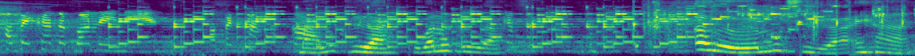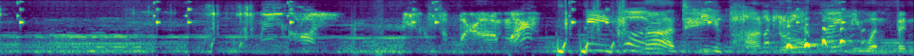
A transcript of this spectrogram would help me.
เขาเป็นฆาตกรในนี้เขาเป็นฆาตกหมารลูกเรือหรือว่าลูกเรือเออลูกเสือไอ้ห่ามีใครเรียกสับปะเหร่อไหมนี่ก็หน้าที่ผ่านโรงไม่มีวันเป็น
